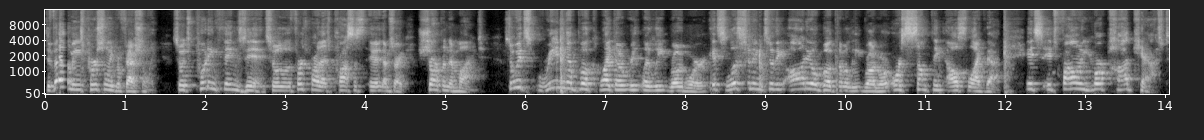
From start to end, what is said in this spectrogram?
Develop means personally and professionally. So it's putting things in. So the first part of that's process. Uh, I'm sorry, sharpen the mind. So it's reading a book like a Elite Road Warrior. It's listening to the audiobook of Elite Road Warrior or something else like that. It's it's following your podcast.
